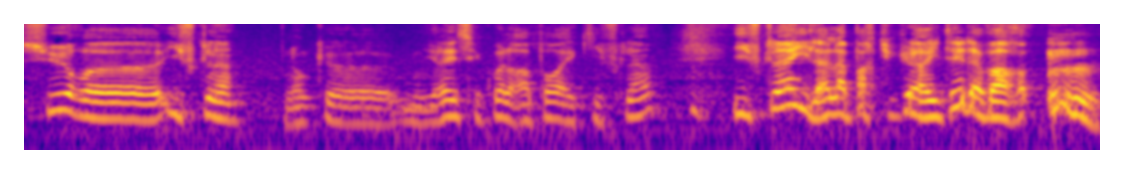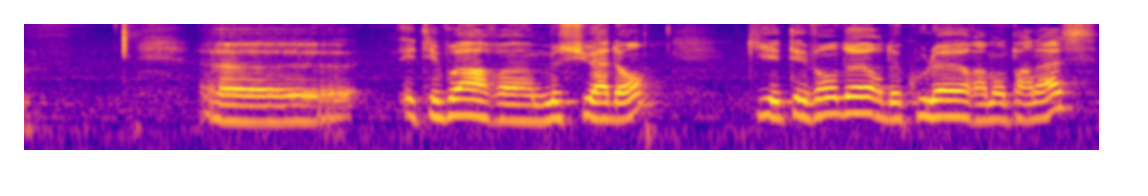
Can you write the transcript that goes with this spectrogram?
sur euh, Yves Klein. Donc, euh, vous me direz, c'est quoi le rapport avec Yves Klein? Yves Klein, il a la particularité d'avoir euh, été voir un monsieur Adam, qui était vendeur de couleurs à Montparnasse,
